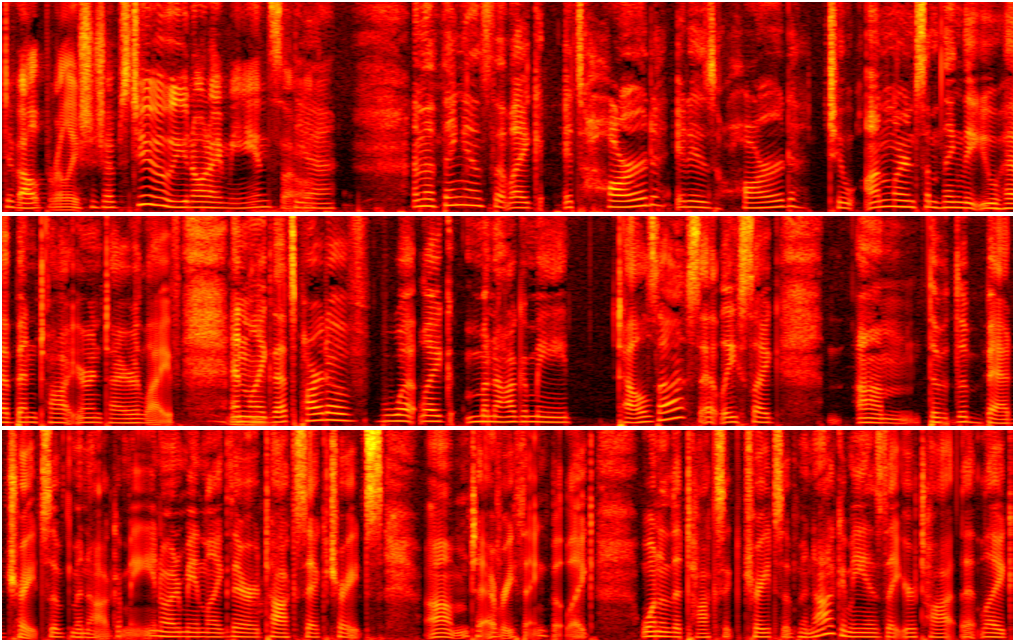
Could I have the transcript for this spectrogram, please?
develop relationships too you know what i mean so Yeah. And the thing is that like it's hard, it is hard to unlearn something that you have been taught your entire life. And like that's part of what like monogamy tells us, at least like um the the bad traits of monogamy. You know what I mean? Like there are toxic traits um to everything, but like one of the toxic traits of monogamy is that you're taught that like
